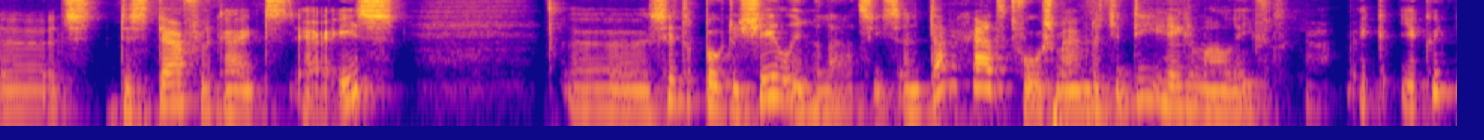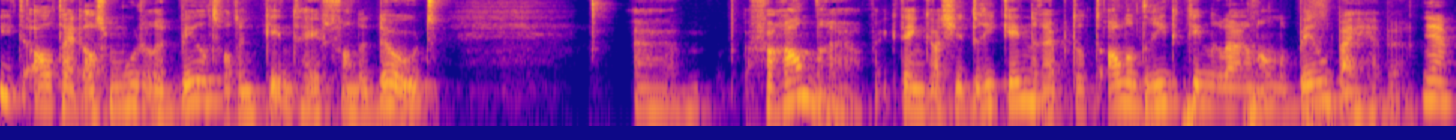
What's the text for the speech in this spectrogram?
uh, het, de sterfelijkheid er is, uh, zit er potentieel in relaties. En daar gaat het volgens mij om dat je die helemaal leeft. Ik, je kunt niet altijd als moeder het beeld wat een kind heeft van de dood uh, veranderen. Ik denk als je drie kinderen hebt, dat alle drie de kinderen daar een ander beeld bij hebben. Ja.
